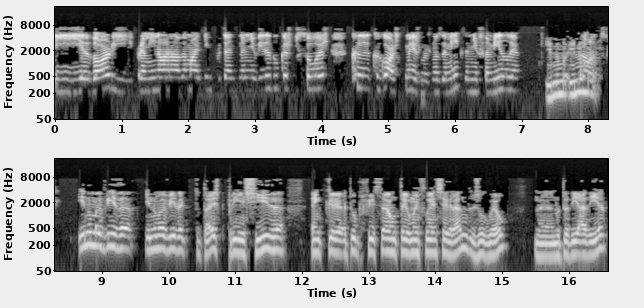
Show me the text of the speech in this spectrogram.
E adoro, e para mim não há nada mais importante na minha vida do que as pessoas que, que gosto mesmo, os meus amigos, a minha família. E numa, e numa, e numa vida e numa vida que tu tens, preenchida, em que a tua profissão tem uma influência grande, julgo eu, no teu dia a dia,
